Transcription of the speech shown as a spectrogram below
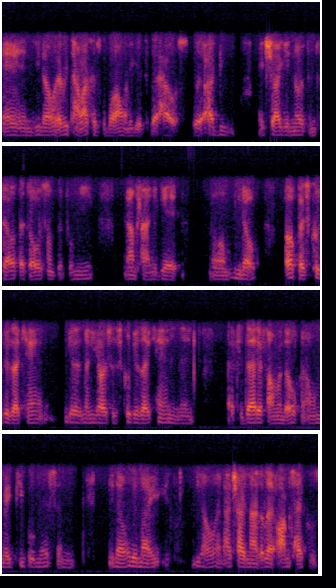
and you know, every time I touch the ball, I want to get to the house. But I do make sure I get north and south. That's always something for me, and I'm trying to get, um, you know, up as quick as I can, get as many yards as quick as I can, and then after that, if I'm in the open, I'm gonna make people miss, and you know, they might, you know, and I try not to let arm tackles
